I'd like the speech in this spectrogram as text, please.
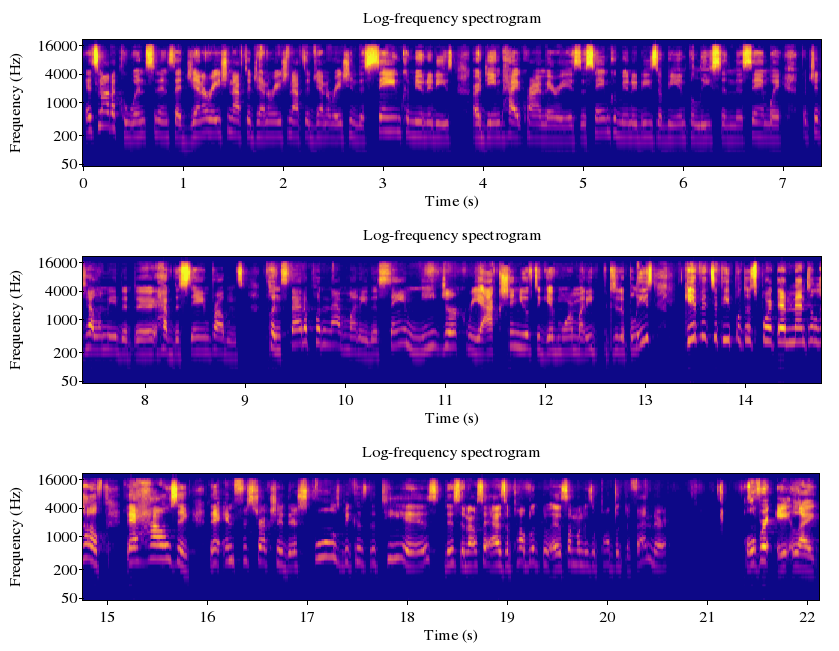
It's not a coincidence that generation after generation after generation, the same communities are deemed high crime areas. The same communities are being policed in the same way. But you're telling me that they have the same problems. But instead of putting that money, the same knee-jerk reaction, you have to give more money to the police, give it to people to support their mental health, their housing, their infrastructure, their schools, because the T is this, and I'll say as a public, as someone who's a public defender, over eight, like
